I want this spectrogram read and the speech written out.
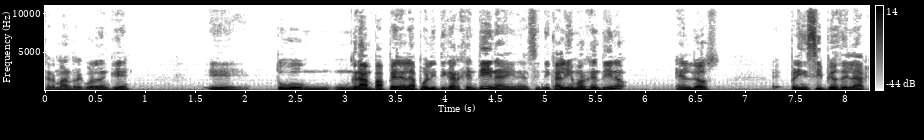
Germán, recuerden que eh, tuvo un, un gran papel en la política argentina y en el sindicalismo argentino en los eh, principios de la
